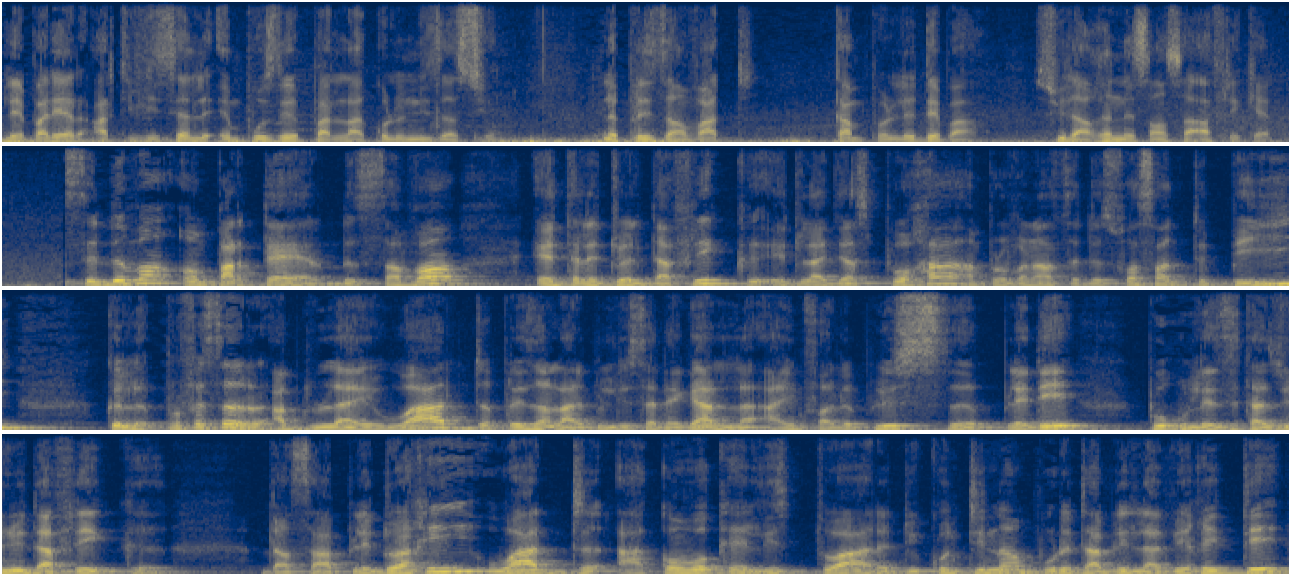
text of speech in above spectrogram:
les barrières artificielles imposées par la colonisation. Le président Wad campe le débat sur la renaissance africaine. C'est devant un parterre de savants intellectuels d'Afrique et de la diaspora en provenance de 60 pays que le professeur Abdoulaye Wade, président de la République du Sénégal, a une fois de plus plaidé pour les États-Unis d'Afrique. Dans sa plaidoirie, Ouad a convoqué l'histoire du continent pour établir la vérité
